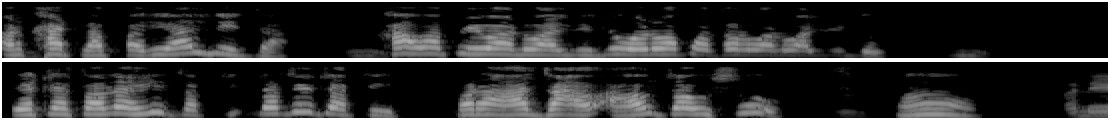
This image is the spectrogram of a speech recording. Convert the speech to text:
અને ખાટલા ફરી હાલ દીધા. ખાવા પીવાનું હાલ દીધું ઓળવા પથરવાનું હાલ દીધું. એટલે તો નહીં જતી નથી જતી. પણ આ આવ જઉં છું. હમ. અને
